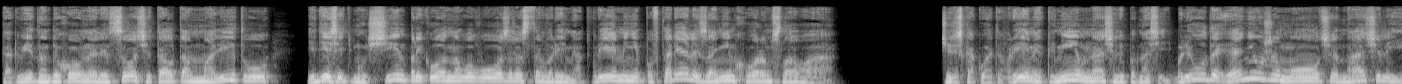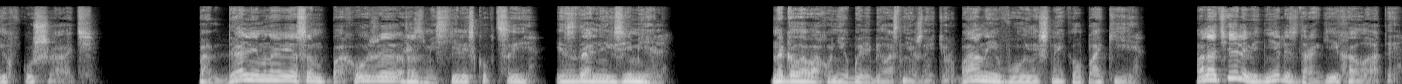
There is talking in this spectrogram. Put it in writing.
Как видно, духовное лицо читал там молитву, и десять мужчин преклонного возраста время от времени повторяли за ним хором слова. Через какое-то время к ним начали подносить блюда, и они уже молча начали их вкушать. Под дальним навесом, похоже, разместились купцы из дальних земель. На головах у них были белоснежные тюрбаны и войлочные колпаки, а на теле виднелись дорогие халаты.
